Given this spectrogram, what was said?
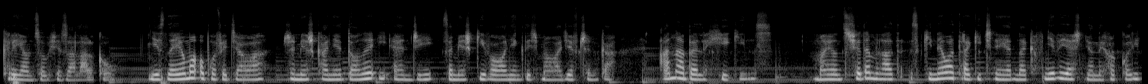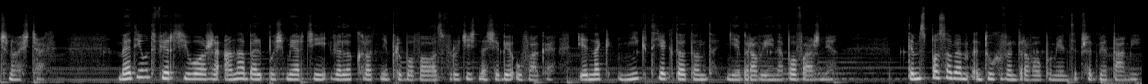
kryjącą się za lalką. Nieznajoma opowiedziała, że mieszkanie Dony i Angie zamieszkiwała niegdyś mała dziewczynka, Annabel Higgins. Mając 7 lat, zginęła tragicznie jednak w niewyjaśnionych okolicznościach. Medium twierdziło, że Annabel po śmierci wielokrotnie próbowała zwrócić na siebie uwagę, jednak nikt jak dotąd nie brał jej na poważnie. Tym sposobem duch wędrował pomiędzy przedmiotami,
